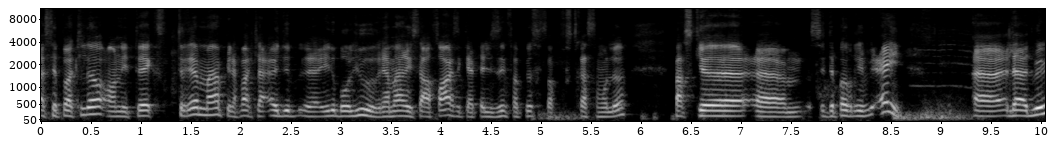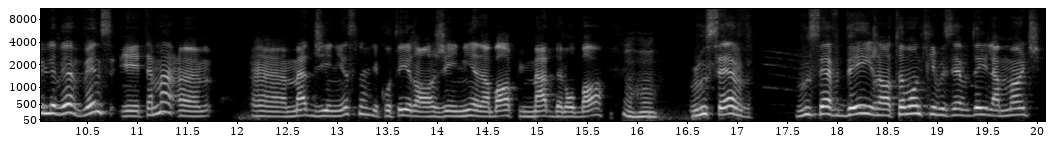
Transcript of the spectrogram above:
à cette époque-là, on était extrêmement. Puis l'affaire que la AEW a vraiment réussi à faire, c'est capitaliser une fois plus sur cette frustration-là. Parce que euh, c'était pas prévu. Hey! euh, la WWE, Vince est tellement un, un mad genius, là, les côtés genre génie d'un bord, puis mad de l'autre bord. Mhm. Rusev, Rusev Day, genre tout le monde crie Rusev Day, la merch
